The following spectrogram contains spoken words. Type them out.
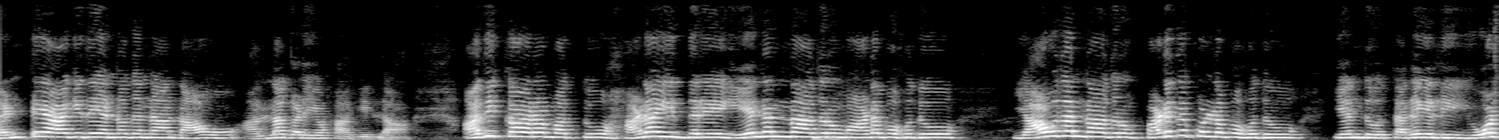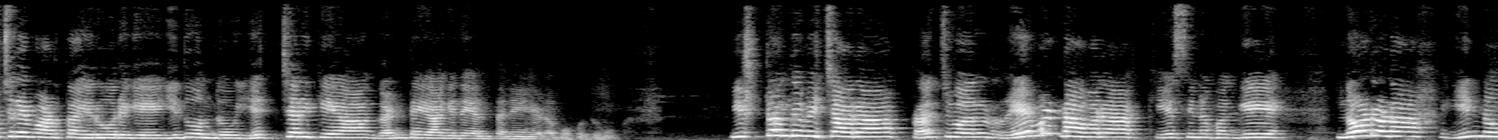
ಗಂಟೆ ಆಗಿದೆ ಅನ್ನೋದನ್ನ ನಾವು ಅಲ್ಲಗಳೆಯೋ ಹಾಗಿಲ್ಲ. ಅಧಿಕಾರ ಮತ್ತು ಹಣ ಇದ್ದರೆ ಏನನ್ನಾದರೂ ಮಾಡಬಹುದು, ಯಾವುದನ್ನಾದರೂ ಪಡೆದುಕೊಳ್ಳಬಹುದು ಎಂದು ತಲೆಯಲ್ಲಿ ಯೋಚನೆ ಮಾಡ್ತಾ ಇರೋರಿಗೆ ಇದೊಂದು ಎಚ್ಚರಿಕೆಯ ಗಂಟೆಯಾಗಿದೆ ಅಂತಾನೆ ಹೇಳಬಹುದು. ಇಷ್ಟೊಂದು ವಿಚಾರ ಪ್ರಜ್ವಲ್ ರೇವಣ್ಣ ಅವರ ಕೇಸಿನ ಬಗ್ಗೆ ನೋಡೋಣ. ಇನ್ನು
